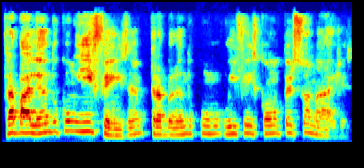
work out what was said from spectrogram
trabalhando com hífens, né? trabalhando com hífens como personagens.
